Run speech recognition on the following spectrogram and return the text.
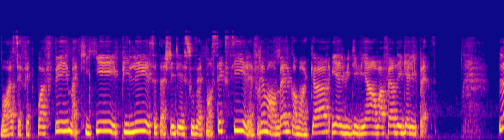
Bon, elle s'est faite coiffer, maquiller, épiler, elle s'est acheté des sous-vêtements sexy, elle est vraiment belle comme un cœur et elle lui dit Viens, on va faire des galipettes. La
